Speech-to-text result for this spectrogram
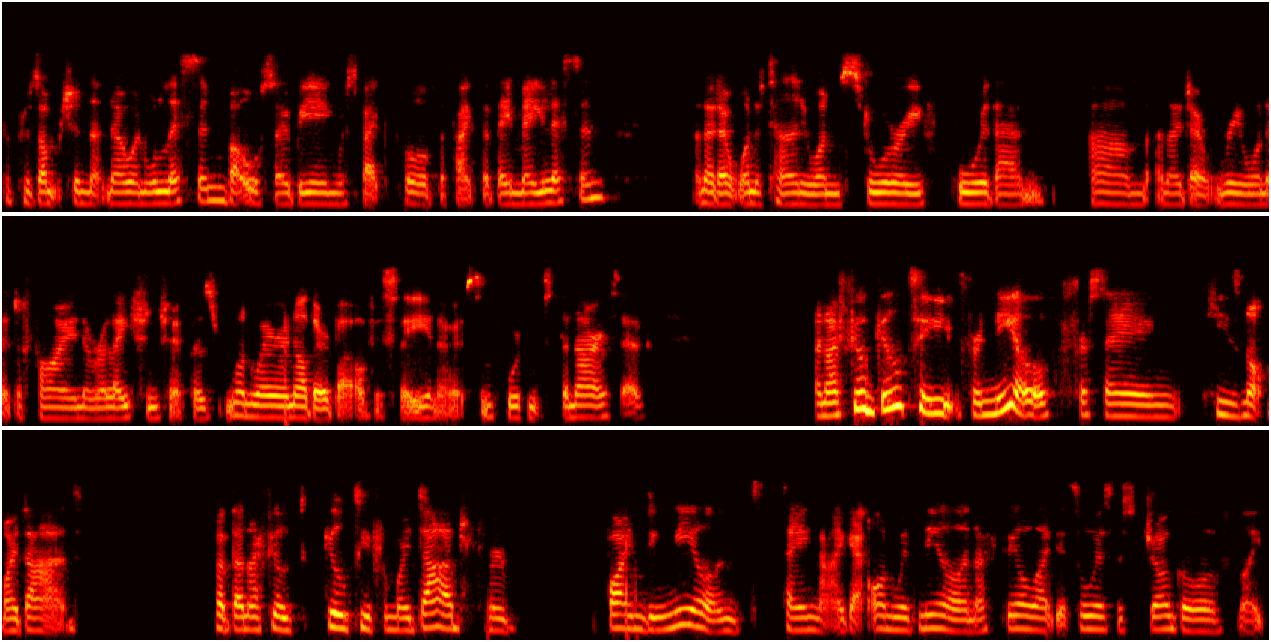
the presumption that no one will listen but also being respectful of the fact that they may listen and I don't want to tell anyone's story for them. Um, and I don't really want to define a relationship as one way or another, but obviously, you know, it's important to the narrative. And I feel guilty for Neil for saying he's not my dad. But then I feel guilty for my dad for finding Neil and saying that I get on with Neil. And I feel like it's always this juggle of like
